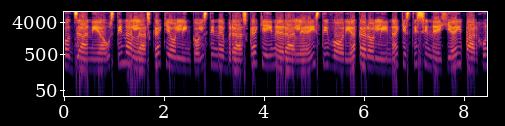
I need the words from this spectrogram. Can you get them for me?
ο Τζάνιαου στην Αλάσκα και ο Λίνκολν στην Εμπράσκα και η Ράλεϊ στη Βόρεια Καρολίνα και στη συνέχεια υπάρχουν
